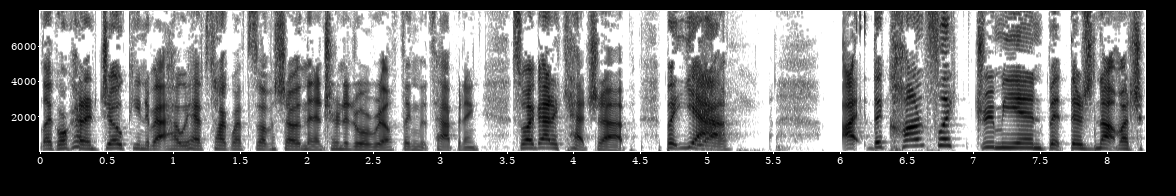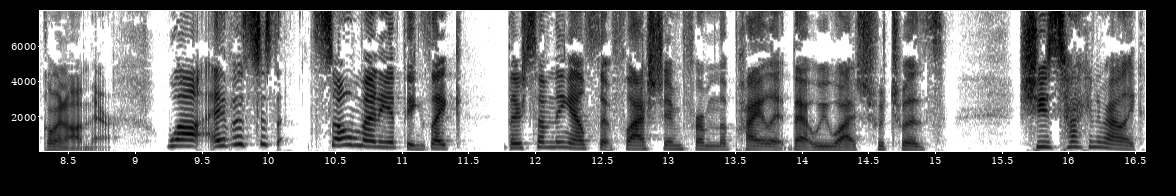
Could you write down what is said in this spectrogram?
like we're kind of joking about how we have to talk about this on the show, and then it turned into a real thing that's happening. So I got to catch up. But yeah. I, the conflict drew me in, but there's not much going on there. Well, it was just so many things. Like, there's something else that flashed in from the pilot that we watched, which was she's talking about like,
